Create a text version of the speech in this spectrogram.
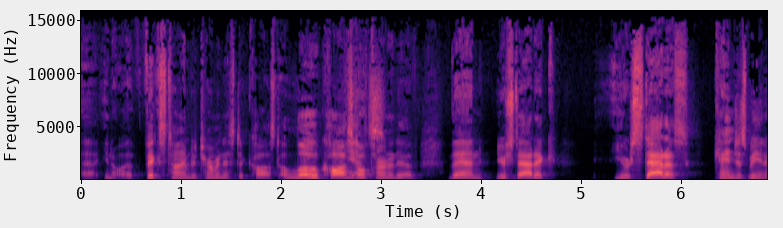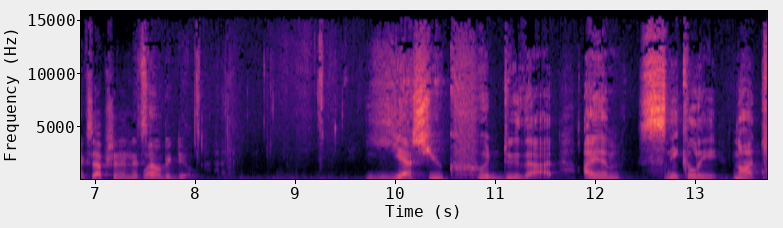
uh, you know a fixed time deterministic cost, a low cost Yes. alternative, then your static your status can just be an exception and it's no big deal. Yes, you could do that. I am sneakily not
